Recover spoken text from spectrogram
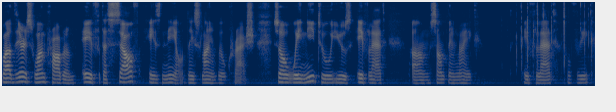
But there is one problem. If the self is nil, this line will crash. So we need to use if let um, something like if let weak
